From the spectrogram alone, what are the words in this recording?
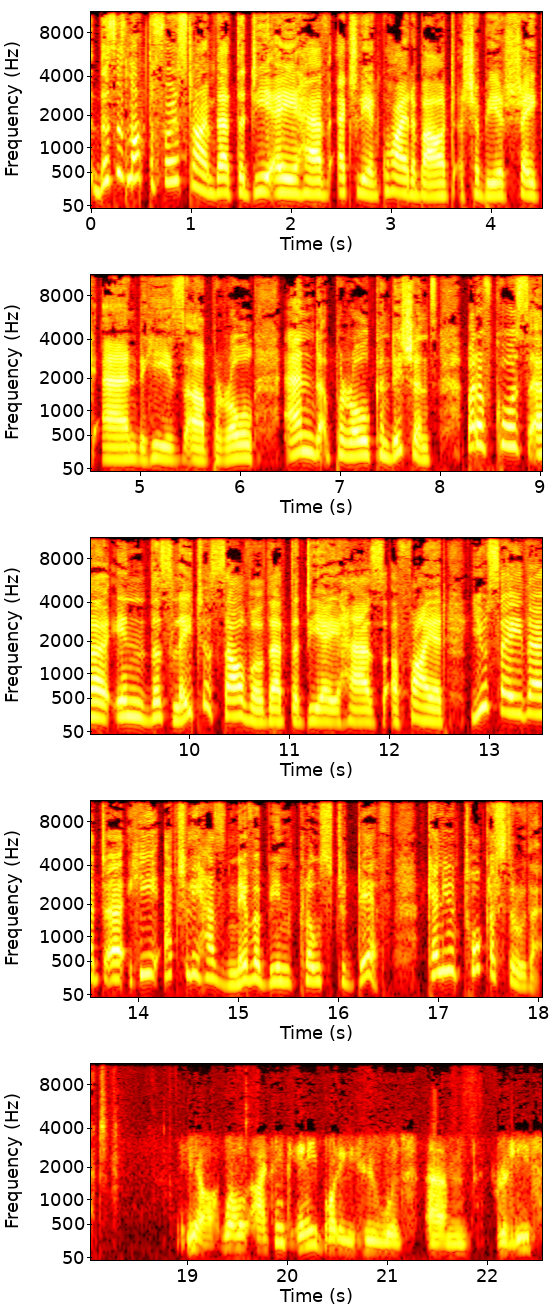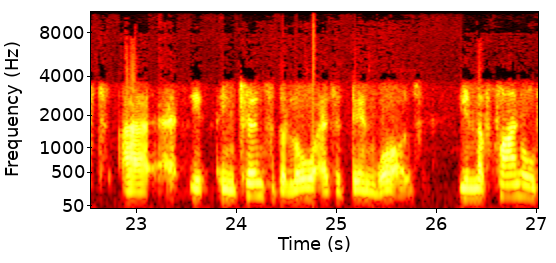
this is not the first time that the DA have actually inquired about Schabir Shaik and his uh, parole and parole conditions. But of course, uh, in this latest salvo that the DA has uh, fired, you say that uh, he actually has never been close to death. Can you talk us through that? Yeah, well, I think anybody who was um, released uh, in terms of the law as it then was in the final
